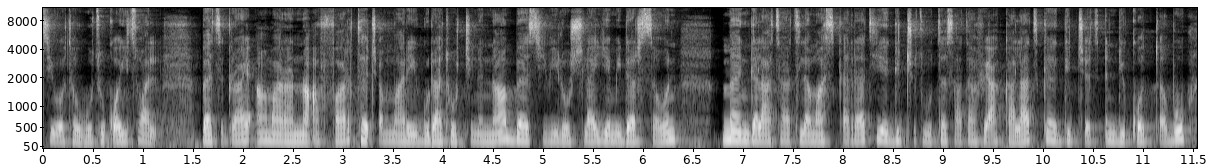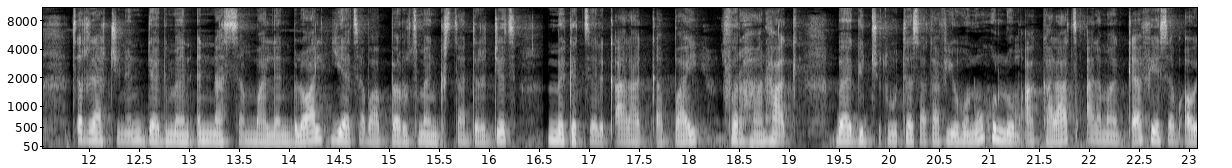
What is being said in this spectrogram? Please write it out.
ሲወተውቱ ቆይተዋል። በትግራይ አማራና አፋር ተጨማሪ ጉዳቶችንና በሲቪሎች ላይ የሚደርሰውን መንገላታት ለማስቀረት የግጭቱ ተሳታፊ አካላት ከግጭት እንዲቆጠቡ ጥሪያችንን ደግመን እናሰማለን ብለዋል የተባበሩት መንግስታት ድርጅት ምክትል ቃል አቀባይ ፍርሃን ሀቅ። በግጭቱ ተሳታፊ የሆኑ ሁሉም አካላት ዓለም አቀፍ የሰብአዊ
